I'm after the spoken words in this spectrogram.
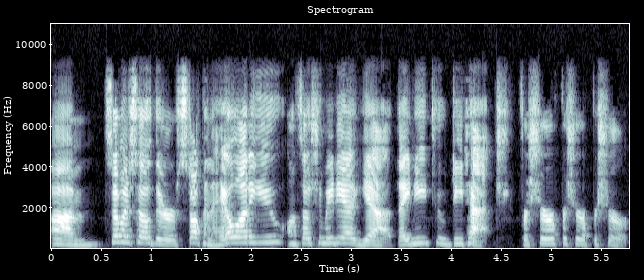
um, so much so they're stalking the hell out of you on social media. Yeah, they need to detach for sure, for sure, for sure.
